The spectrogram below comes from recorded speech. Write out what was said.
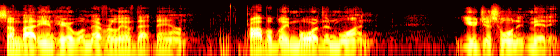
Somebody in here will never live that down. Probably more than one. You just won't admit it.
